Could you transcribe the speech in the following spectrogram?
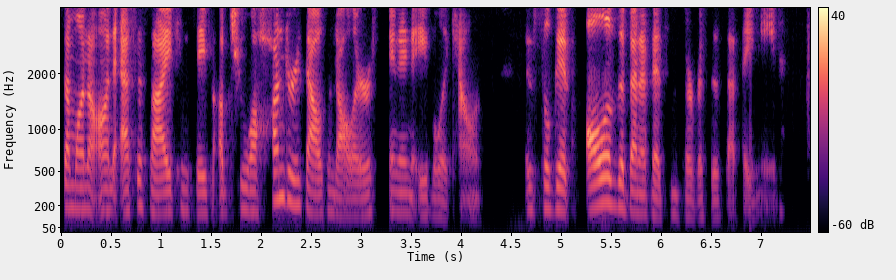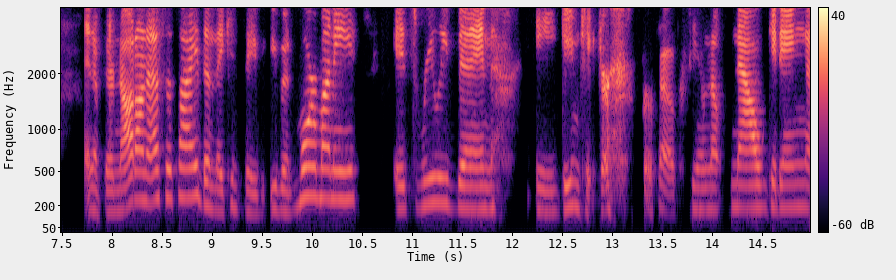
someone on SSI can save up to $100,000 in an ABLE account and still get all of the benefits and services that they need. And if they're not on SSI, then they can save even more money. It's really been a game changer for folks. You know, now getting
